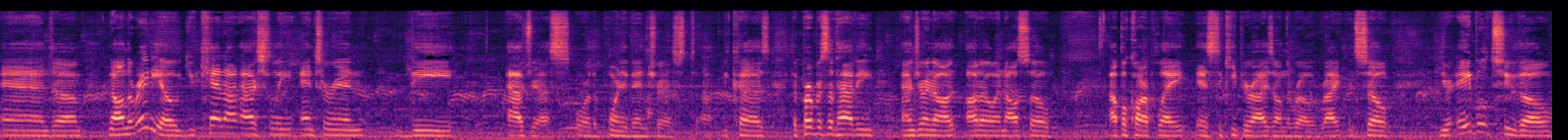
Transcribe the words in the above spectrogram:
And um, now on the radio, you cannot actually enter in the address or the point of interest uh, because the purpose of having Android Auto and also Apple CarPlay is to keep your eyes on the road, right? And so you're able to, though,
